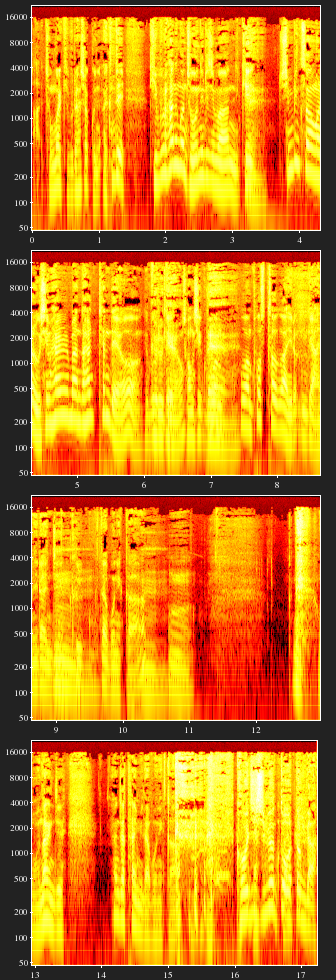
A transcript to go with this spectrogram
아, 정말 기부를 하셨군요. 아, 근데 기부를 하는 건 좋은 일이지만 이렇게 네. 신빙성을 의심할 만도 할 텐데요. 뭐 그러게요. 정식 네. 후원, 후원 포스터가 이런 게 아니라 이제 음. 글다 보니까. 음. 음. 근데 워낙 이제 현자 타임이다 보니까 거짓이면 또 어떤가.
